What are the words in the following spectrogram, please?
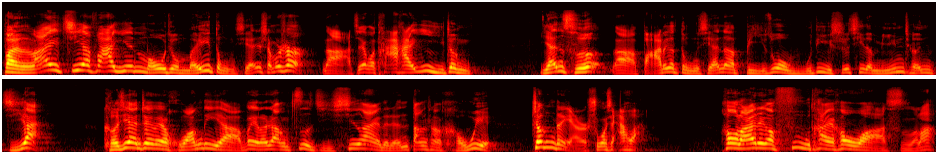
本来揭发阴谋就没董贤什么事儿，那结果他还义正言辞啊，把这个董贤呢比作武帝时期的名臣汲爱，可见这位皇帝啊，为了让自己心爱的人当上侯爷，睁着眼说瞎话。后来这个傅太后啊死了，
